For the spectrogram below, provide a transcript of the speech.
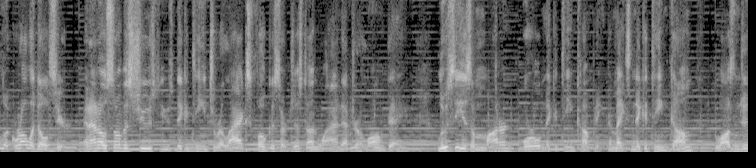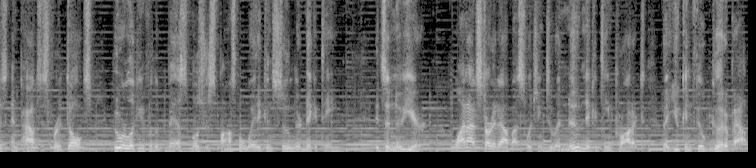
Look, we're all adults here, and I know some of us choose to use nicotine to relax, focus, or just unwind after a long day. Lucy is a modern oral nicotine company that makes nicotine gum, lozenges, and pouches for adults who are looking for the best, most responsible way to consume their nicotine. It's a new year. Why not start it out by switching to a new nicotine product that you can feel good about?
